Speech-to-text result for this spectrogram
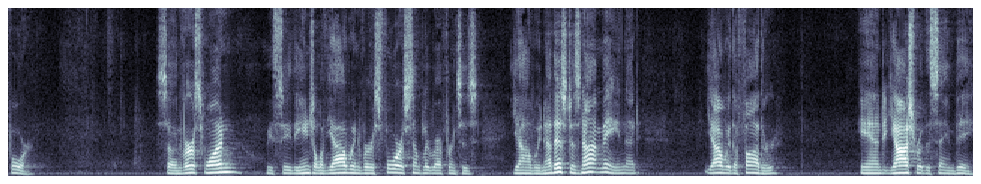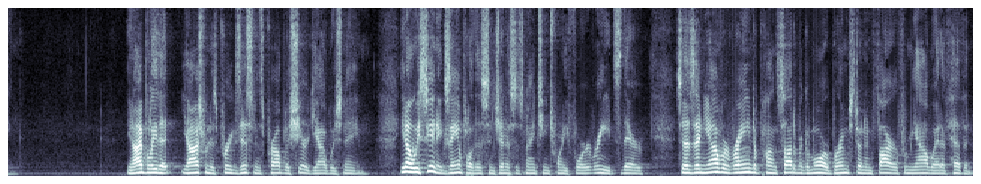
4. So in verse 1, we see the angel of Yahweh. In verse 4, simply references Yahweh. Now, this does not mean that Yahweh the Father and Yahshua are the same being. You know, I believe that Yahshua in his preexistence probably shared Yahweh's name. You know, we see an example of this in Genesis 19:24. It reads there, it says, "And Yahweh rained upon Sodom and Gomorrah brimstone and fire from Yahweh out of heaven."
